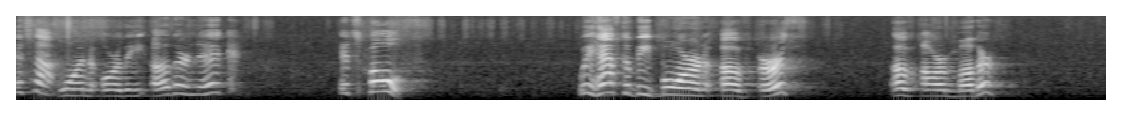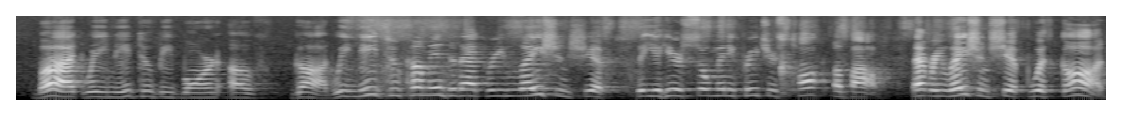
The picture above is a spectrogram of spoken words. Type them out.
it's not one or the other, Nick. It's both. We have to be born of earth, of our mother, but we need to be born of God. We need to come into that relationship that you hear so many preachers talk about that relationship with God.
